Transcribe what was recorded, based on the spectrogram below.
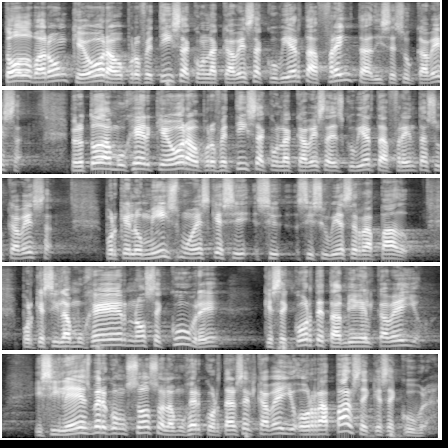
Todo varón que ora o profetiza con la cabeza cubierta afrenta, dice su cabeza. Pero toda mujer que ora o profetiza con la cabeza descubierta afrenta su cabeza. Porque lo mismo es que si, si se hubiese rapado. Porque si la mujer no se cubre, que se corte también el cabello. Y si le es vergonzoso a la mujer cortarse el cabello o raparse, que se cubra.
